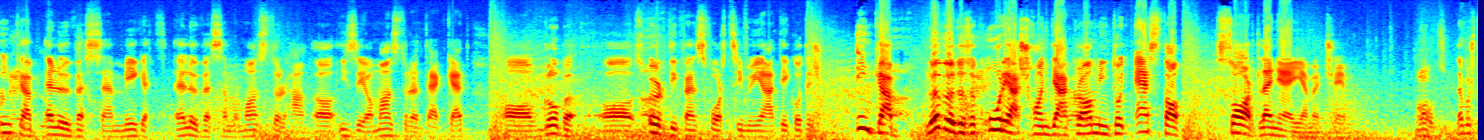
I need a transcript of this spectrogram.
Inkább előveszem még egy, előveszem a Monster, a, izé, a Monster Attack-et, a Global, az Earth Defense Force című játékot, és inkább lövöldözök óriás hangyákra, mint hogy ezt a szart lenyeljem, öcsém. De most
